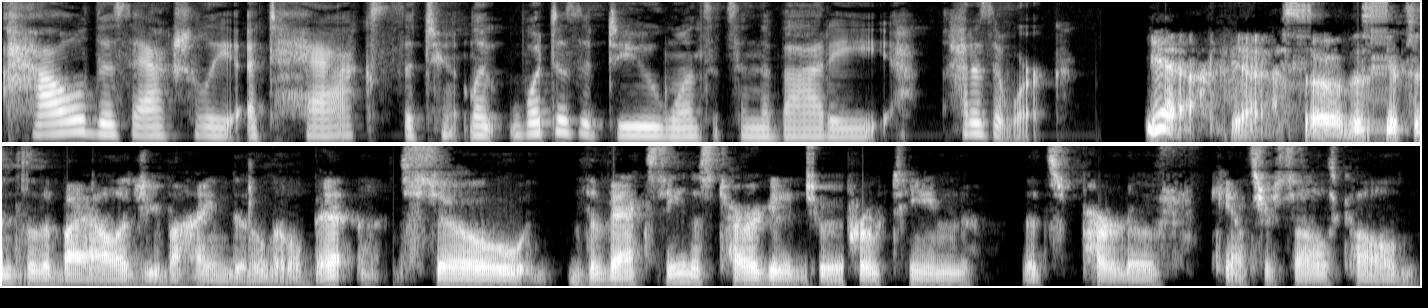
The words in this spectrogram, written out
how this actually attacks the tumor. Like, what does it do once it's in the body? How does it work? Yeah, yeah. So this gets into the biology behind it a little bit. So the vaccine is targeted to a protein that's part of cancer cells called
